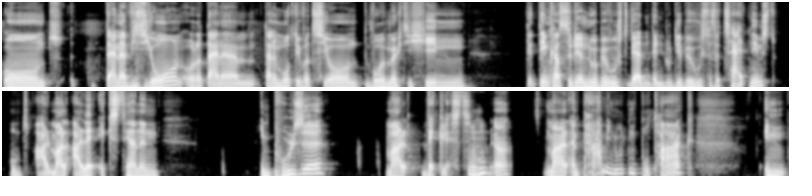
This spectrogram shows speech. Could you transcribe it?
Und deiner Vision oder deiner, deiner Motivation, wo möchte ich hin, dem kannst du dir nur bewusst werden, wenn du dir bewusst dafür Zeit nimmst und mal alle externen Impulse mal weglässt. Mhm. Ja? Mal ein paar Minuten pro Tag in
